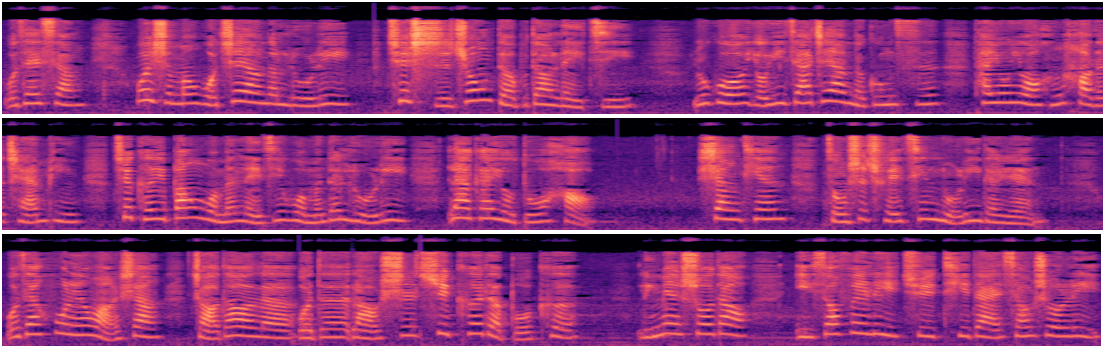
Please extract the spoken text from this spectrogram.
我在想，为什么我这样的努力却始终得不到累积？如果有一家这样的公司，它拥有很好的产品，却可以帮我们累积我们的努力，那该有多好？上天总是垂青努力的人。我在互联网上找到了我的老师旭科的博客，里面说到以消费力去替代销售力，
